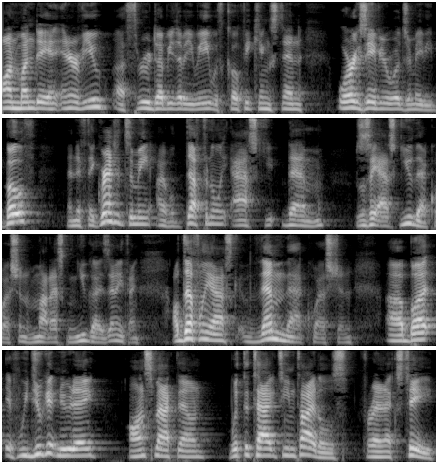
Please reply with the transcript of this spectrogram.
on Monday an interview uh, through WWE with Kofi Kingston or Xavier Woods or maybe both. And if they grant it to me, I will definitely ask you, them. I was to say ask you that question. I'm not asking you guys anything. I'll definitely ask them that question. Uh, but if we do get New Day on SmackDown with the tag team titles for NXT,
